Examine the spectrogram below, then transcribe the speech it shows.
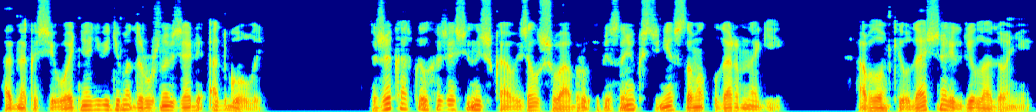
Однако сегодня они, видимо, дружно взяли отгулы. Жека открыл хозяйственный шкаф, взял швабру и, прислонив к стене, сломал ударом ноги. Обломки удачно легли в ладони.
